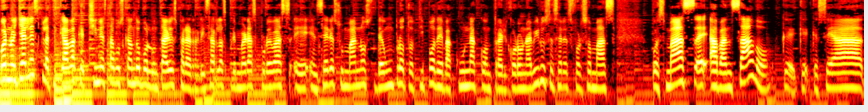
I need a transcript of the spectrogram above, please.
Bueno, ya les platicaba que China está buscando voluntarios para realizar las primeras pruebas eh, en seres humanos de un prototipo de vacuna contra el coronavirus. Es el esfuerzo más, pues, más eh, avanzado que, sea,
